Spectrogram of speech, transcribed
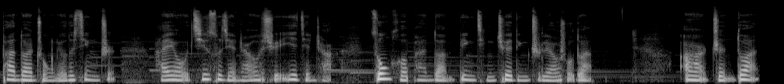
判断肿瘤的性质，还有激素检查和血液检查，综合判断病情，确定治疗手段。二、诊断，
